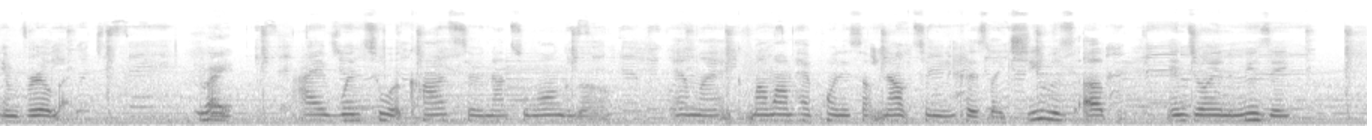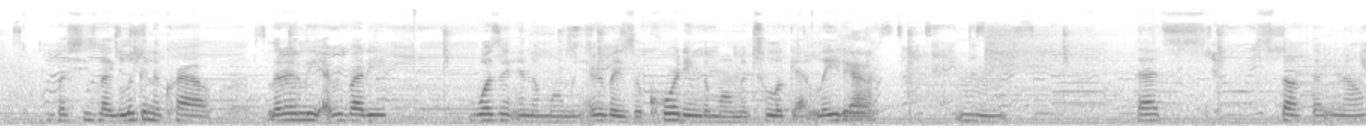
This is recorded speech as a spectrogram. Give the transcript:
in real life. Right. I went to a concert not too long ago and like my mom had pointed something out to me because like she was up enjoying the music but she's like look in the crowd. Literally everybody wasn't in the moment. Everybody's recording the moment to look at later. Yeah. mm-hmm. that's stuff that you know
